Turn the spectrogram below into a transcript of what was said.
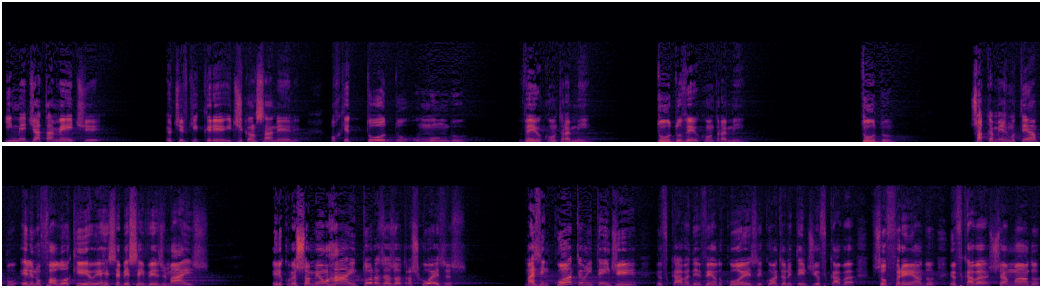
Imediatamente eu tive que crer e descansar nele, porque todo o mundo veio contra mim. Tudo veio contra mim. Tudo. Só que ao mesmo tempo, ele não falou que eu ia receber cem vezes mais. Ele começou a me honrar em todas as outras coisas. Mas enquanto eu não entendi, eu ficava devendo coisa, enquanto eu não entendi, eu ficava sofrendo, eu ficava chamando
